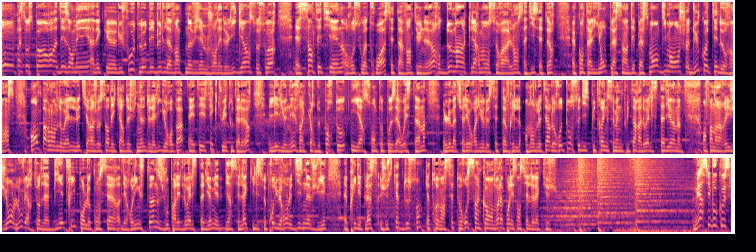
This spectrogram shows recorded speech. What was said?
On passe au sport désormais avec euh, du foot. Le début de la 29e journée de Ligue 1 ce soir. Saint-Etienne reçoit 3, c'est à 21h. Demain, Clermont sera à Lens à 17h. Quant à Lyon, place un déplacement dimanche du côté de Reims. En parlant de l'OL, le tirage au sort des quarts de finale de la Ligue Europa a été effectué tout à l'heure. Les Lyonnais, vainqueurs de Porto, hier sont opposés à West Ham. Le match aller aura lieu le 7 avril en Angleterre. Le retour se disputera une semaine plus tard à l'OL Stadium. Enfin, dans la région, l'ouverture de la billetterie pour le concert des Rolling Stones. Je vous parlais de l'OL Stadium. Et eh bien, c'est là qu'ils se produiront le 19 juillet. Prix des places jusqu'à 287,50 euros. Voilà pour l'essentiel de l'actu. Merci beaucoup.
